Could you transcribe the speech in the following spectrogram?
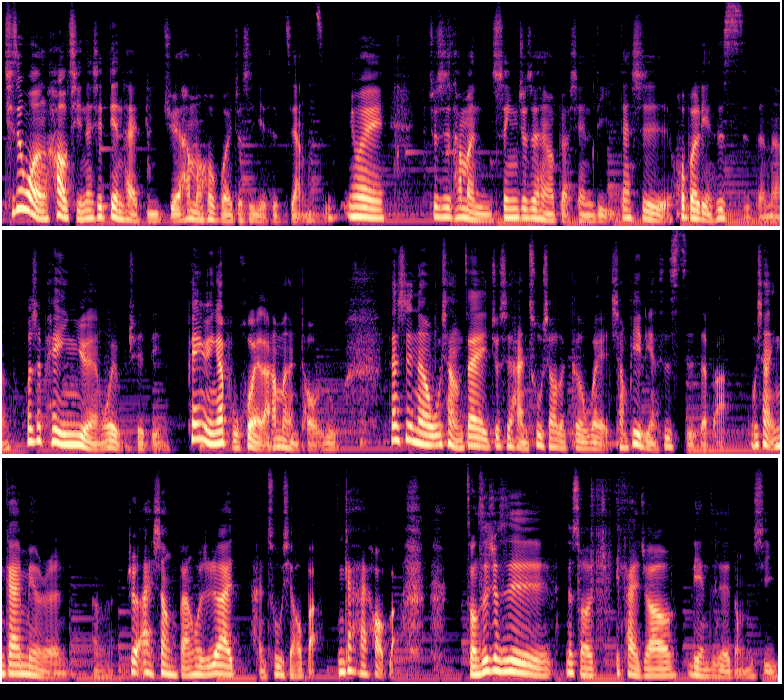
其实我很好奇那些电台 DJ 他们会不会就是也是这样子？因为就是他们声音就是很有表现力，但是会不会脸是死的呢？或是配音员，我也不确定。配音员应该不会啦，他们很投入。但是呢，我想在就是喊促销的各位，想必脸是死的吧？我想应该没有人嗯热爱上班或者热爱喊促销吧？应该还好吧？总之就是那时候一开始就要练这些东西。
